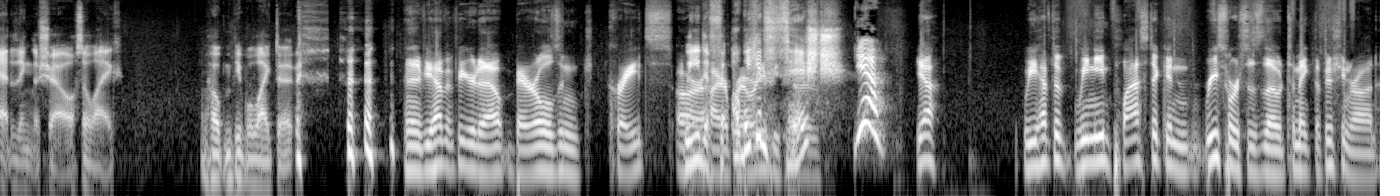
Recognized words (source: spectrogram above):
editing the show. So like, I'm hoping people liked it. And if you haven't figured it out, barrels and crates are we need to. higher Fi- oh, we can priority because fish. Yeah. We have to. We need plastic and resources though to make the fishing rod,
